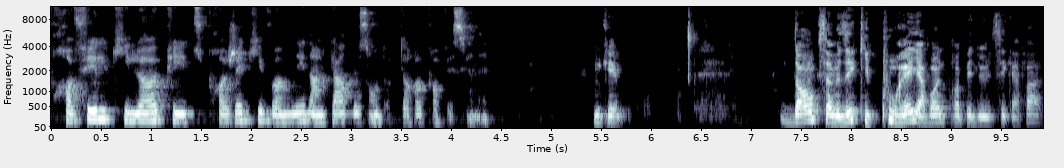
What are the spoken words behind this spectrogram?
profil qu'il a puis du projet qu'il va mener dans le cadre de son doctorat professionnel. OK. Donc, ça veut dire qu'il pourrait y avoir une propédeutique à faire?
